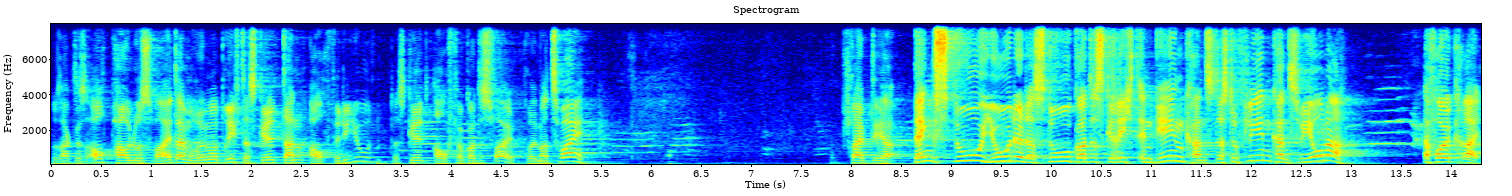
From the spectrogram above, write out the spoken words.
so sagt es auch Paulus weiter im Römerbrief, das gilt dann auch für die Juden, das gilt auch für Gottes Volk. Römer 2, schreibt er, denkst du, Jude, dass du Gottes Gericht entgehen kannst, dass du fliehen kannst wie Jona? Erfolgreich.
